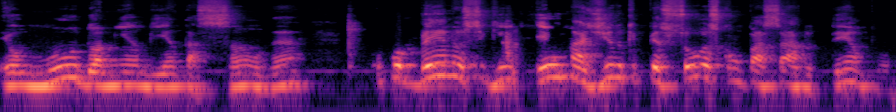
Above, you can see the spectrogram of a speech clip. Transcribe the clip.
eu mudo a minha ambientação, né? O problema é o seguinte: eu imagino que pessoas, com o passar do tempo,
